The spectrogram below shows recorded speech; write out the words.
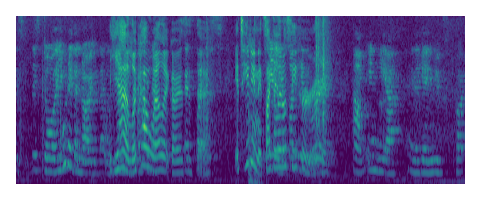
This, this door, you wouldn't even know that that was. Yeah, look how well it goes it's with like the. it's- It's hidden. It's like a yeah, little it's like a secret room. Um, in here, and again, you've got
